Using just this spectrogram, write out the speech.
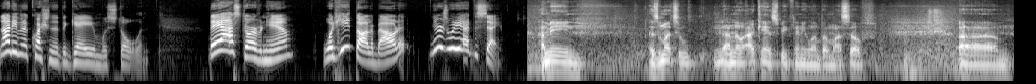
Not even a question that the game was stolen. They asked Darvin Ham what he thought about it. Here's what he had to say. I mean, as much as I know, I can't speak to anyone but myself. Um,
